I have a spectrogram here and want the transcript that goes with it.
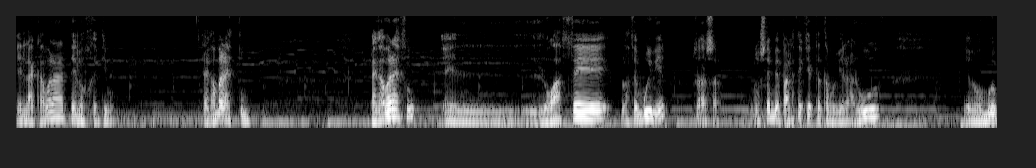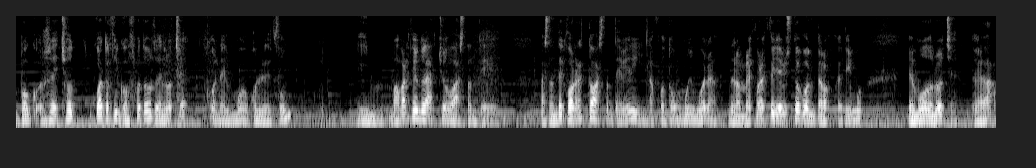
en la cámara teleobjetivo. En la cámara de zoom. La cámara de zoom el- lo hace lo hace muy bien. O sea, no sé, me parece que trata muy bien la luz. Llevo muy poco. O sea, he hecho 4 o 5 fotos de noche con el con el zoom. Y me ha parecido que lo ha hecho bastante, bastante correcto, bastante bien y la foto muy buena. De las mejores que yo he visto con teleobjetivo en modo noche. De verdad,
